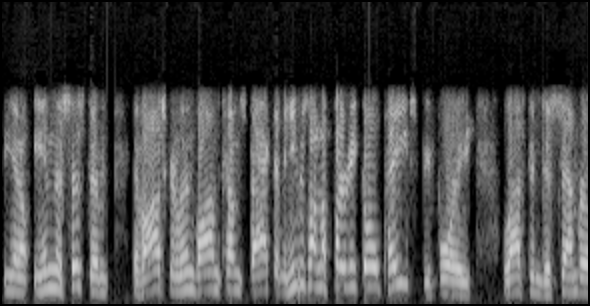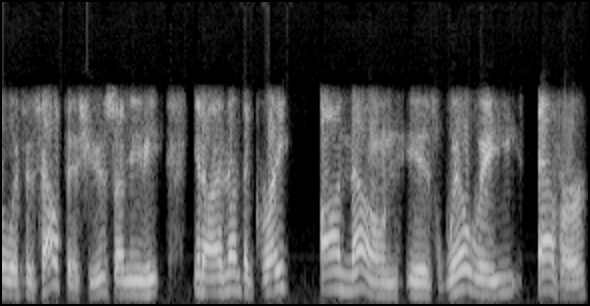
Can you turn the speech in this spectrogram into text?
you know in the system. If Oskar Lindblom comes back, I mean, he was on a 30 goal pace before he left in December with his health issues. I mean, he you know, and then the great unknown is will we ever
